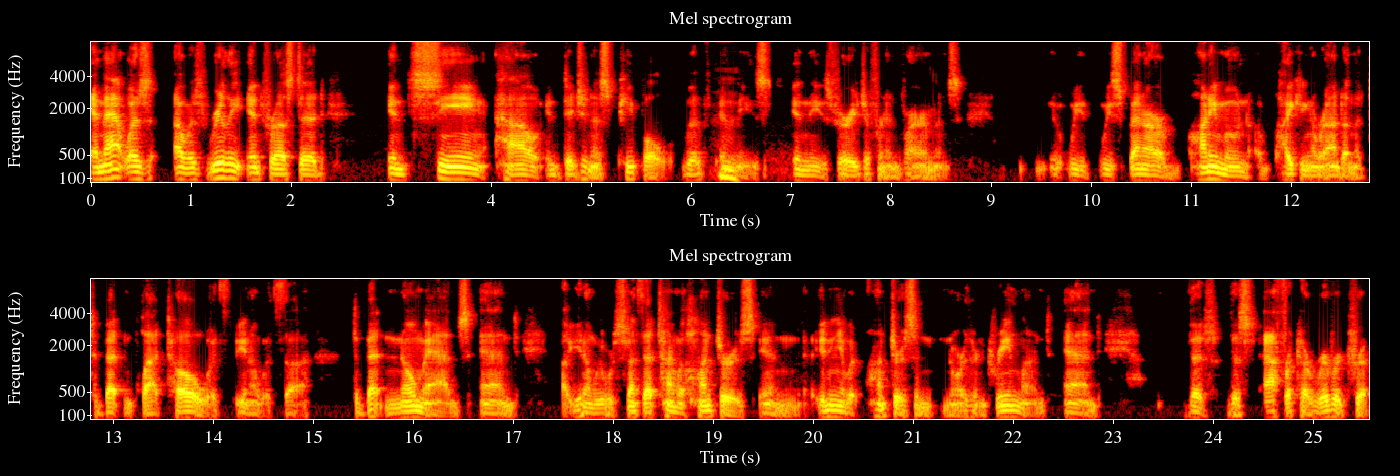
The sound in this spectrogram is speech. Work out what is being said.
and that was I was really interested in seeing how indigenous people live in hmm. these in these very different environments. We we spent our honeymoon hiking around on the Tibetan plateau with you know with uh, Tibetan nomads, and Uh, you know, we were spent that time with hunters in Inuit hunters in northern Greenland, and this this Africa river trip,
